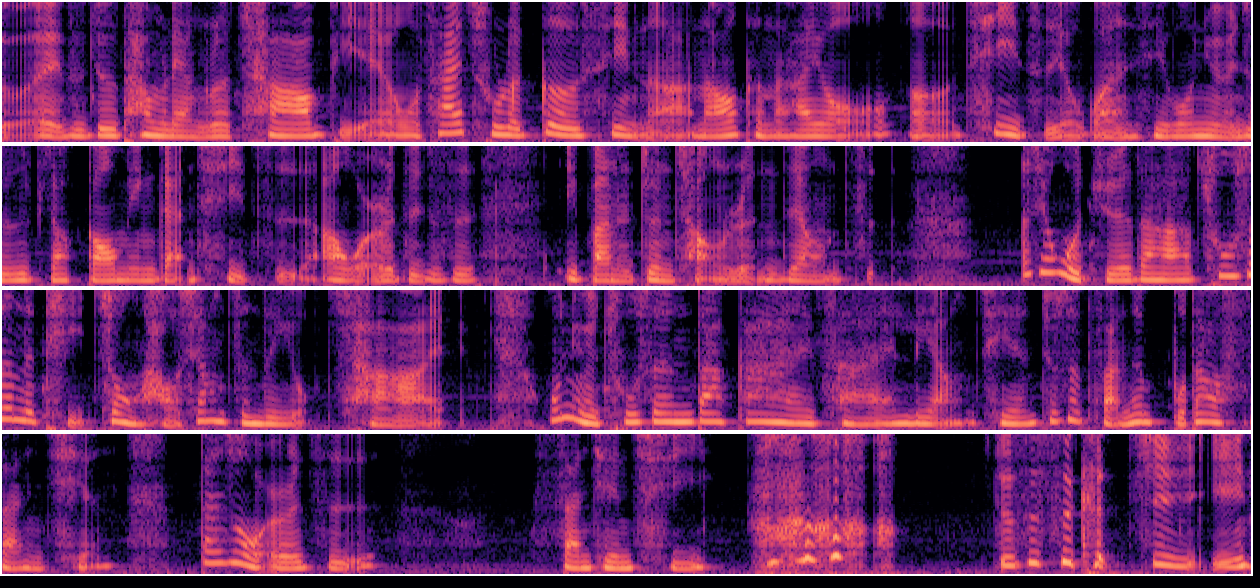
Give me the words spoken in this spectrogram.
对，这就是他们两个的差别。我猜除了个性啊，然后可能还有呃气质有关系。我女儿就是比较高敏感气质啊，我儿子就是一般的正常人这样子。而且我觉得啊，出生的体重好像真的有差哎。我女儿出生大概才两千，就是反正不到三千，但是我儿子三千七，就是是个巨婴。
